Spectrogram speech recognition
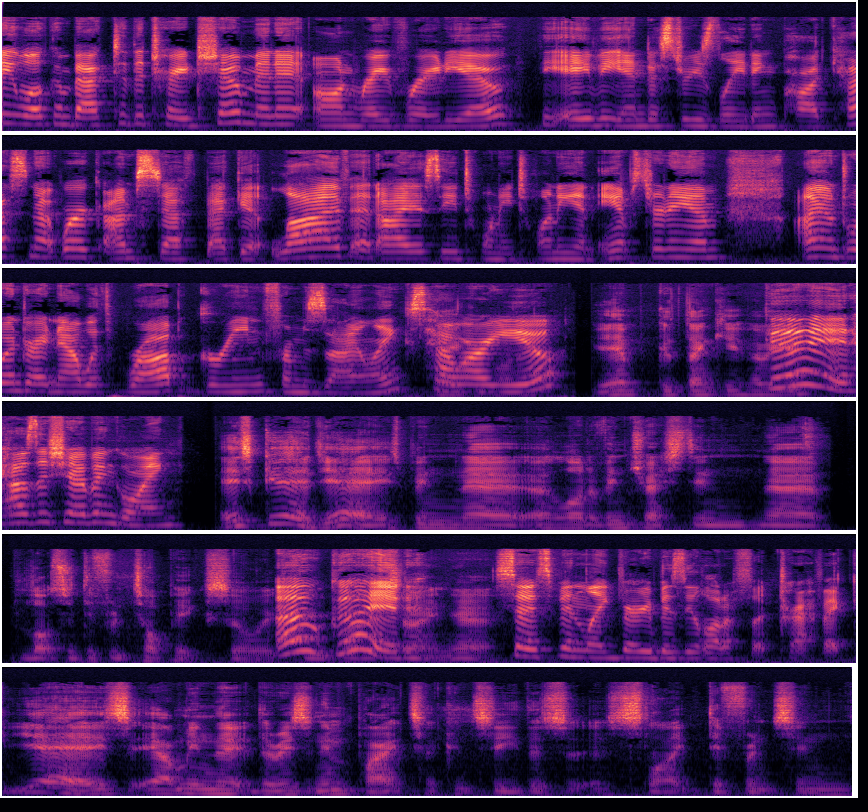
everybody. Welcome back to the Trade Show Minute on Rave Radio, the AV industry's leading podcast network. I'm Steph Beckett, live at ISE 2020 in Amsterdam. I am joined right now with Rob Green from Xilinx. How Hey, are you? Yeah, good. Thank you. How are you? Good. How's the show been going? It's good. Yeah, it's been uh, a lot of interest in uh, lots of different topics. So it's Oh, good. Yeah. So it's been like very busy, a lot of foot traffic. Yeah, it's. I mean, there, there is an impact. I can see there's a slight difference in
